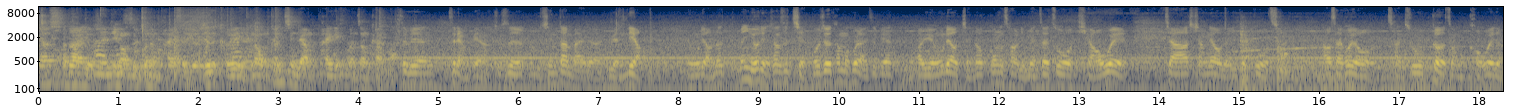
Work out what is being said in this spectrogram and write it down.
那当然有些地方是不能拍摄，有些是可以的。那我们就尽量拍给观众看。这边这两边啊，就是乳清蛋白的原料。原物料，那那有点像是捡，我觉得他们会来这边把原物料捡到工厂里面，再做调味、加香料的一个过程，然后才会有产出各种口味的乳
